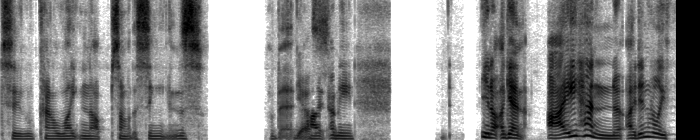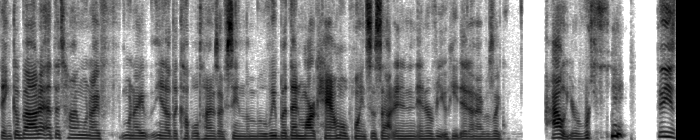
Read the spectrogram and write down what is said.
to kind of lighten up some of the scenes a bit. Yes. I, I mean, you know, again, I hadn't, I didn't really think about it at the time when I, when I, you know, the couple times I've seen the movie, but then Mark Hamill points this out in an interview he did, and I was like, wow, you're right. These,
